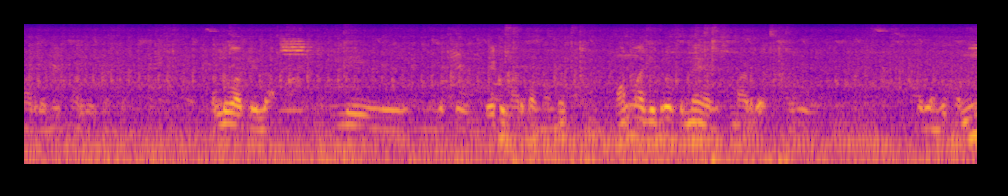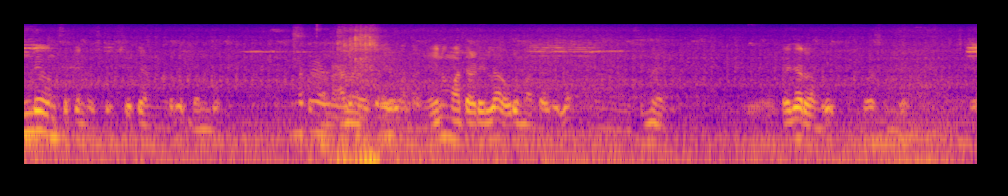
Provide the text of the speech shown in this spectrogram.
ಮಾಡಿದೆ ಮೀಟ್ ಮಾಡಬೇಕು ಅಂತ. ಅಲ್ಲೂ ಆಗಲಿಲ್ಲ. ಇಲ್ಲಿ ಇವತ್ತು ಭೇಟಿ ಮಾಡ್ಕೊಂಡು ಬಂದು ಮೌನವಾಗಿದ್ದರು ಸುಮ್ಮನೆ ಮಾಡಿದೆ. ಸರಿ ಒಂದು ಒಂದೇ ಒಂದು ಸೆಕೆಂಡ್ ಅಷ್ಟು ಶೇಖರಣೆ ಮಾಡಿದ್ರೆ, ಬಂದು. ಏನು ಮಾತಾಡಿಲ್ಲ ಅವರು ಮಾತಾಡಿಲ್ಲ. ಸುಮ್ಮನೆ ಬೇಜಾರು ಅಂದರು ಬಸ್ ಅಂದೆ ಅಷ್ಟೇ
